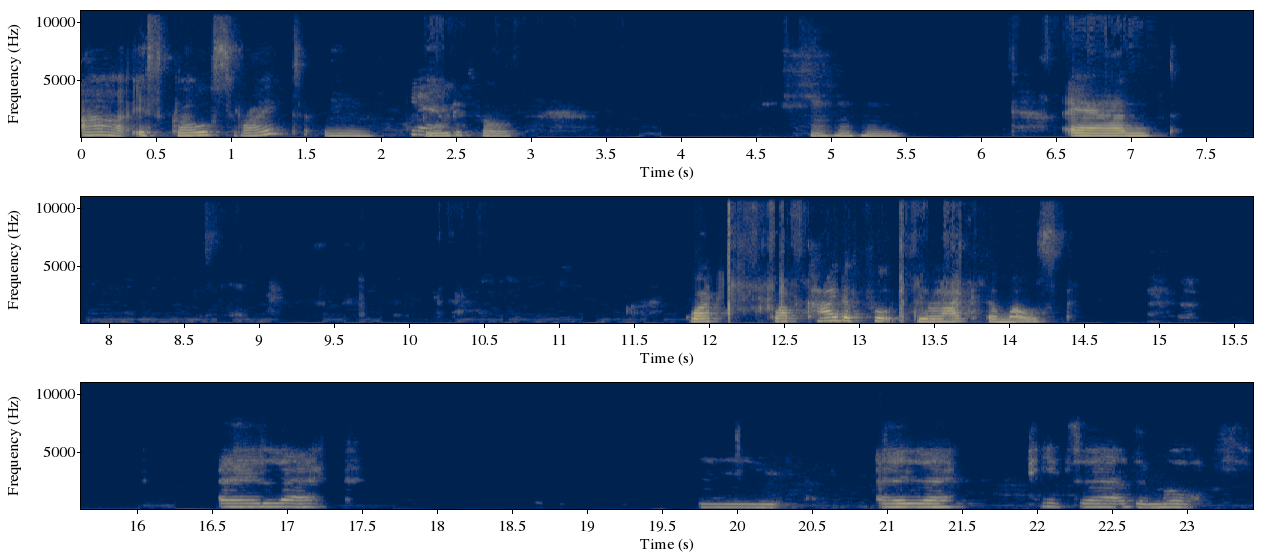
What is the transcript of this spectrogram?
Ah, it's close, right? Mm, Yeah. beautiful. Mhm. and what what kind of food do you like the most? I like mm, I like pizza the most.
